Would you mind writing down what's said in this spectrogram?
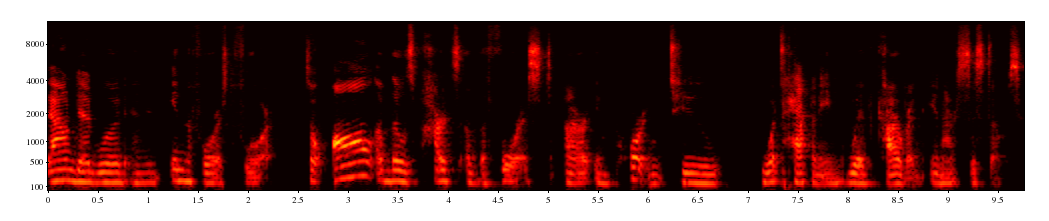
down deadwood, and in, in the forest floor. So all of those parts of the forest are important to what's happening with carbon in our systems.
